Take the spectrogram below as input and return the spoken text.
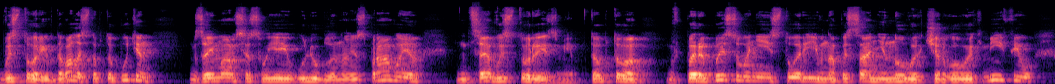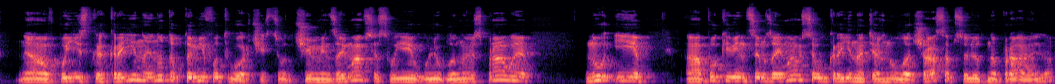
в історії вдавались. Тобто Путін займався своєю улюбленою справою. Це в історизмі, тобто в переписуванні історії, в написанні нових чергових міфів, Е, в поїздках країною, ну тобто міфотворчість. От чим він займався своєю улюбленою справою. Ну і а, поки він цим займався, Україна тягнула час абсолютно правильно.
